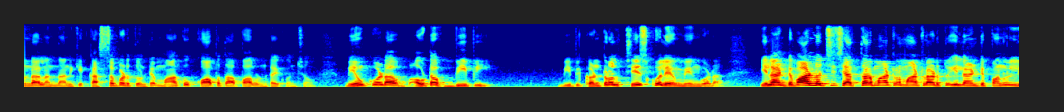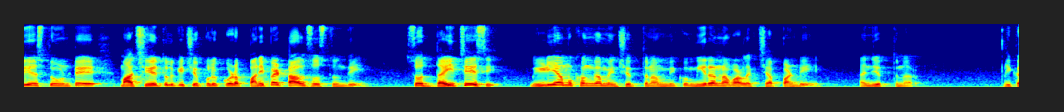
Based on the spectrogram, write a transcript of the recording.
ఉండాలని దానికి కష్టపడుతుంటే మాకు కోపతాపాలు ఉంటాయి కొంచెం. మేము కూడా out of BP BP control చేసుకోలేము మేము కూడా. ఇలాంటి వాళ్ళు వచ్చి చెత్త మాటలు మాట్లాడుతూ ఇలాంటి పనులు చేస్తూ ఉంటే మా చేతులకి చెప్పులకు కూడా పని పెట్టాల్సి వస్తుంది. సో దయచేసి మీడియా ముఖంగా మేము చెప్తున్నాం మీకు మీరన్న వాళ్ళకి చెప్పండి అని చెప్తున్నారు. ఇక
